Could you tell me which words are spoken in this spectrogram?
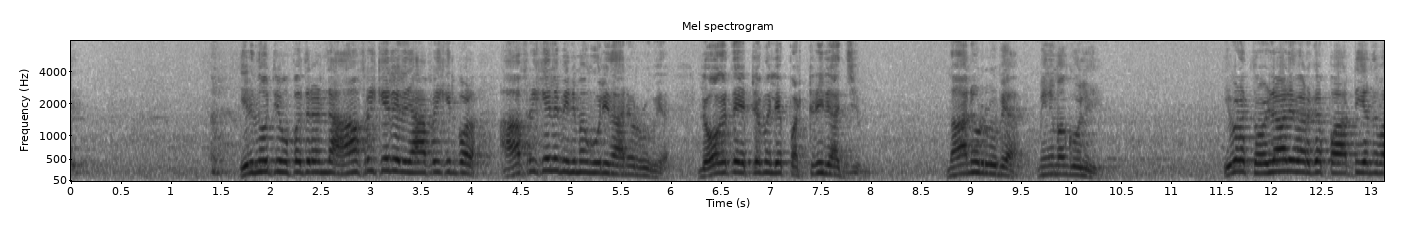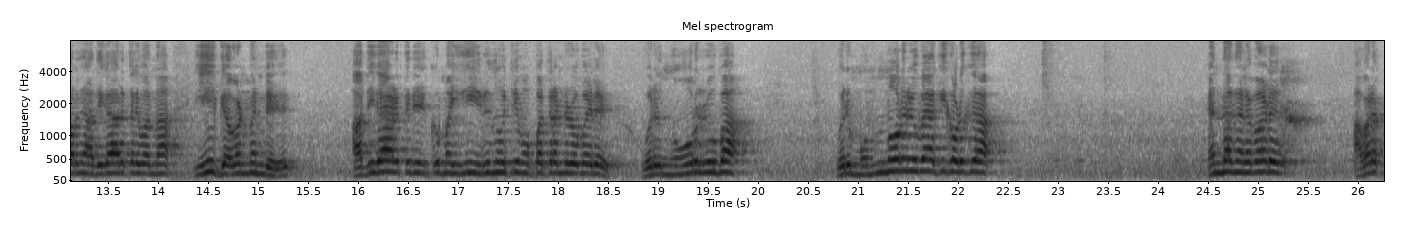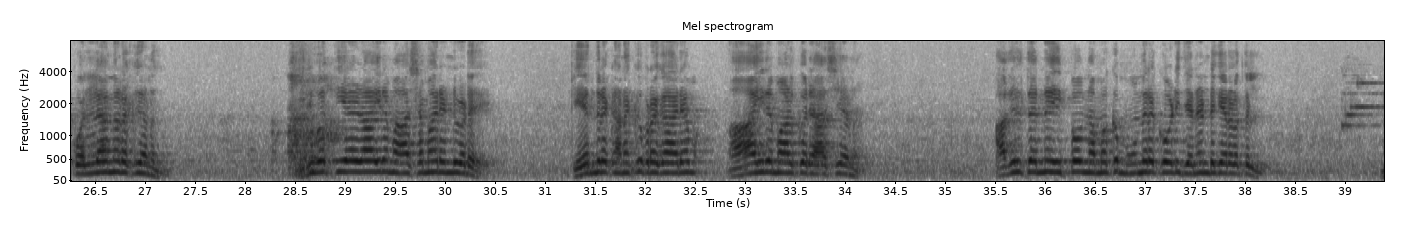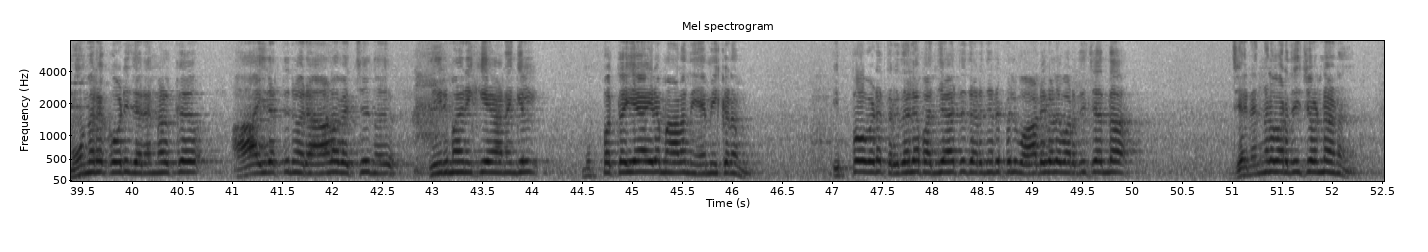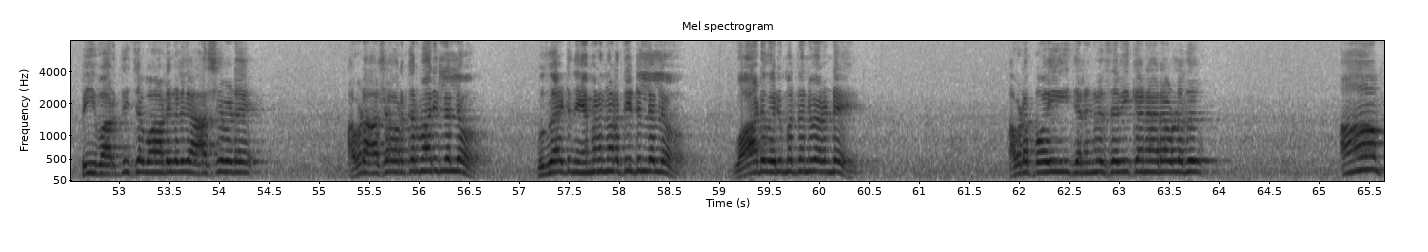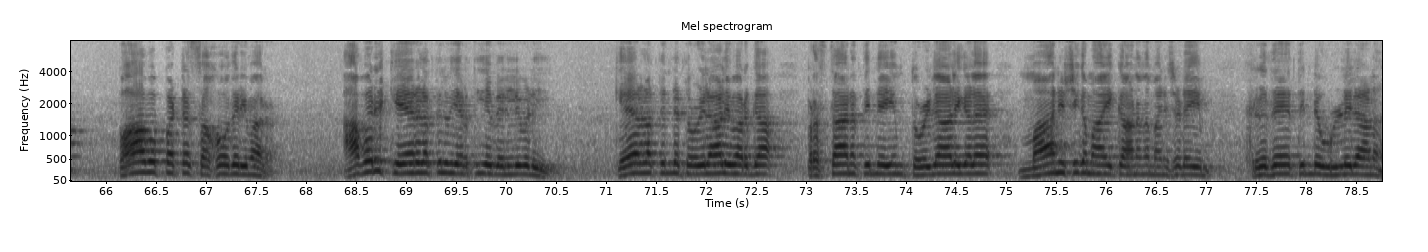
ഇരുന്നൂറ്റി മുപ്പത്തിരണ്ട് ആഫ്രിക്കയിലല്ലേ ആഫ്രിക്കയിൽ പോ ആഫ്രിക്കയിൽ മിനിമം കൂലി നാനൂറ് രൂപയാണ് ലോകത്തെ ഏറ്റവും വലിയ പട്ടിണി രാജ്യം നാനൂറ് രൂപയാണ് മിനിമം കൂലി. ഇവിടെ തൊഴിലാളി വർഗ പാർട്ടി എന്ന് പറഞ്ഞ അധികാരത്തിൽ വന്ന ഈ ഗവൺമെന്റ് അധികാരത്തിലിരിക്കുമ്പോൾ ഈ ഇരുന്നൂറ്റി മുപ്പത്തിരണ്ട് രൂപയിൽ ഒരു നൂറ് രൂപ ഒരു മുന്നൂറ് രൂപയാക്കി കൊടുക്കുക. എന്താ നിലപാട്? അവരെ കൊല്ലാൻ നടക്കുകയാണ്. ഇരുപത്തിയേഴായിരം ആശമാരുണ്ട് ഇവിടെ കേന്ദ്ര കണക്ക് പ്രകാരം ആയിരം ആൾക്കൊരാശയാണ്. അതിൽ തന്നെ ഇപ്പോൾ നമുക്ക് മൂന്നര കോടി ജനമുണ്ട് കേരളത്തിൽ. മൂന്നര കോടി ജനങ്ങൾക്ക് ആയിരത്തിന് ഒരാളെ വെച്ച് തീരുമാനിക്കുകയാണെങ്കിൽ മുപ്പത്തയ്യായിരം ആളെ നിയമിക്കണം. ഇപ്പോൾ ഇവിടെ ത്രിതല പഞ്ചായത്ത് തിരഞ്ഞെടുപ്പിൽ വാർഡുകൾ വർദ്ധിച്ചെന്താ ജനങ്ങൾ വർദ്ധിച്ചുകൊണ്ടാണ്. ഇപ്പോൾ ഈ വർദ്ധിച്ച വാർഡുകളിൽ ആശ ഇവിടെ അവിടെ ആശാ വർക്കർമാരില്ലല്ലോ. പുതുതായിട്ട് നിയമനം നടത്തിയിട്ടില്ലല്ലോ. വാർഡ് വരുമ്പോൾ തന്നെ വരണ്ടേ? അവിടെ പോയി ജനങ്ങളെ സേവിക്കാൻ ആരാ ഉള്ളത്? ആ പാവപ്പെട്ട സഹോദരിമാർ. അവർ കേരളത്തിൽ ഉയർത്തിയ വെല്ലുവിളി കേരളത്തിന്റെ തൊഴിലാളി വർഗ പ്രസ്ഥാനത്തിന്റെയും തൊഴിലാളികളെ മാനുഷികമായി കാണുന്ന മനുഷ്യരുടെയും ഹൃദയത്തിന്റെ ഉള്ളിലാണ്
